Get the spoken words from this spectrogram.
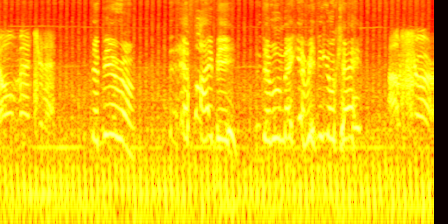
Don't mention it. The Bureau. The FIB. They will make everything okay? I'm sure.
